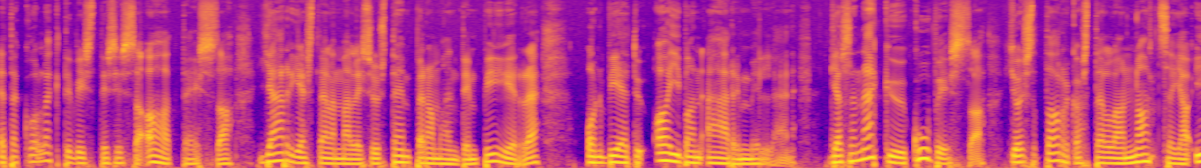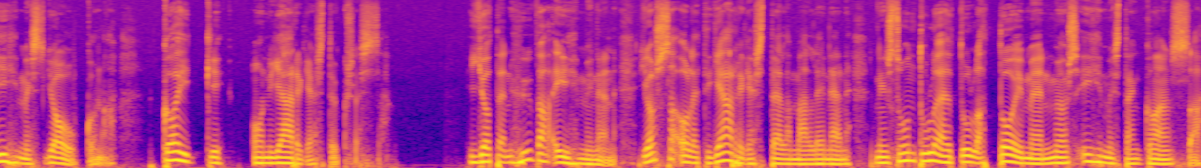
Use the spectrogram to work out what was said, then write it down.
että kollektivistisissa aatteissa järjestelmällisyys temperamentin piirre on viety aivan äärimmilleen. Ja se näkyy kuvissa, joissa tarkastellaan natseja ihmisjoukkona. Kaikki on järjestyksessä. Joten hyvä ihminen, jos sä olet järjestelmällinen, niin sun tulee tulla toimeen myös ihmisten kanssa,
